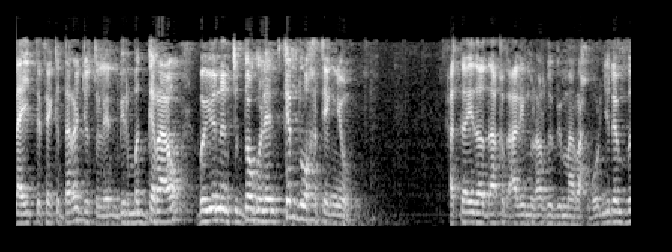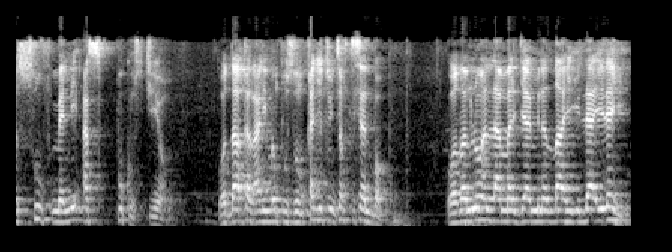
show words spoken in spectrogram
lay te fekk dara jotu leen mbir ma garaaw ba yonent dogu leen kenn du waxateeg ñoom xatta ida daqat alayhim al ardu bi ma raxboor ñu dem ba suuf mel ni as pukus ci ñoom wa daqat alayhim anfusuhum xajatuñ sax ci seen bopp wa dannu an la malja min allahi illa ilayhi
